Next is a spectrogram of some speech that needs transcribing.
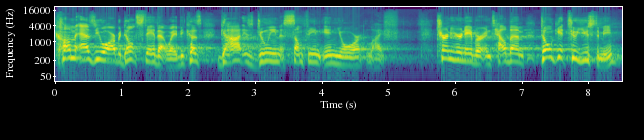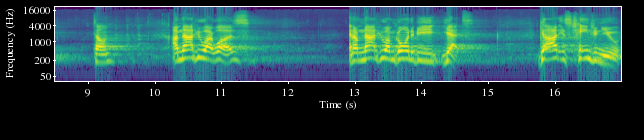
Come as you are, but don't stay that way because God is doing something in your life. Turn to your neighbor and tell them, don't get too used to me. Tell them, I'm not who I was and I'm not who I'm going to be yet. God is changing you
